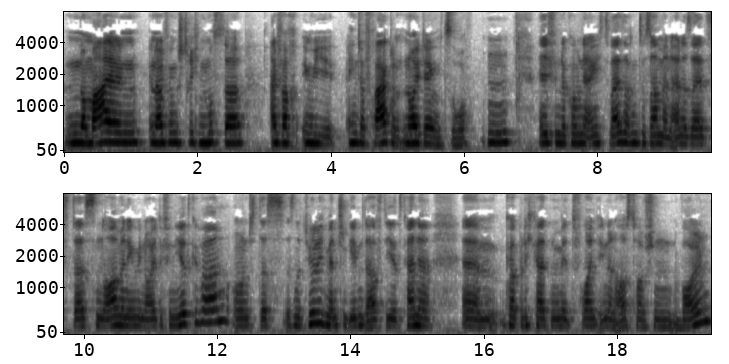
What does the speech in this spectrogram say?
normalen, in Anführungsstrichen, Muster einfach irgendwie hinterfragt und neu denkt, so. Mhm. Ja, ich finde, da kommen ja eigentlich zwei Sachen zusammen. Einerseits, dass Normen irgendwie neu definiert gehören und dass es natürlich Menschen geben darf, die jetzt keine ähm, Körperlichkeiten mit FreundInnen austauschen wollen.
